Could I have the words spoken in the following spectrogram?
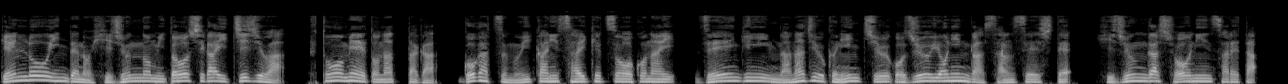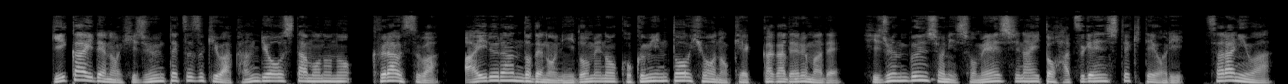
元老院での批准の見通しが一時は不透明となったが、5月6日に採決を行い、全員議員79人中54人が賛成して、批准が承認された。議会での批准手続きは完了したものの、クラウスは、アイルランドでの2度目の国民投票の結果が出るまで、批准文書に署名しないと発言してきており、さらには、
